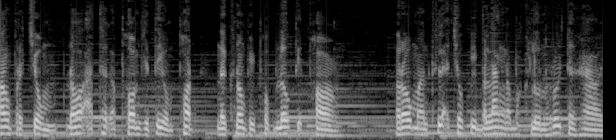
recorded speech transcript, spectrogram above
អង្គប្រជុំដ៏អធិកអធមជាទីបំផុត នៅក្នុងពិភពលោកទៀតផងរ៉ូម៉ាន់ធ្លាក់ចុះពីបល្ល័ង្ករបស់ខ្លួនរួចទៅហើយ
